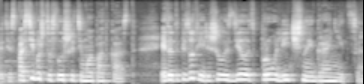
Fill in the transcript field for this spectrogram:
Здравствуйте, спасибо, что слушаете мой подкаст. Этот эпизод я решила сделать про личные границы.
